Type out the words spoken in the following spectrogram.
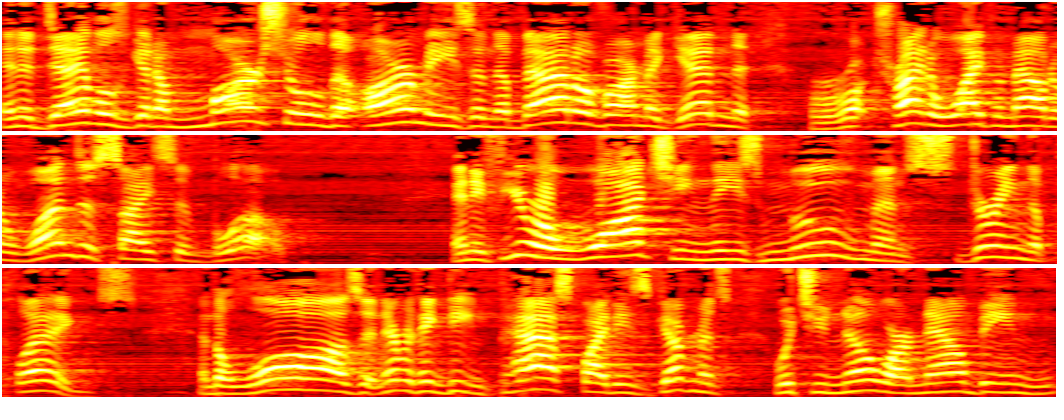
and the devil's going to marshal the armies in the battle of Armageddon to try to wipe them out in one decisive blow. And if you are watching these movements during the plagues and the laws and everything being passed by these governments, which you know are now being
